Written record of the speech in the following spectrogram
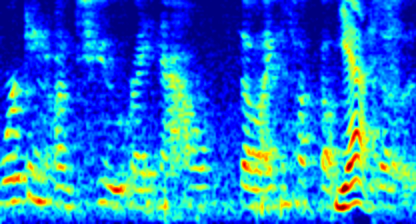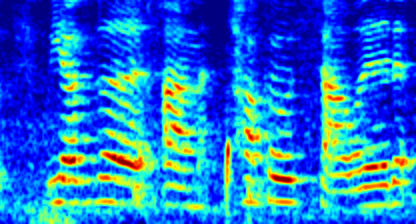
working on two right now, so I can talk about Yes. those. We have the um, taco salad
